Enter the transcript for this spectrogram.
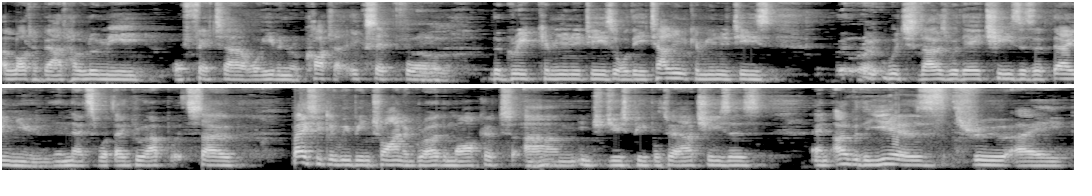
a lot about halloumi or feta or even ricotta, except for the Greek communities or the Italian communities which those were their cheeses that they knew, and that's what they grew up with. So basically, we've been trying to grow the market, um, introduce people to our cheeses. And over the years, through a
